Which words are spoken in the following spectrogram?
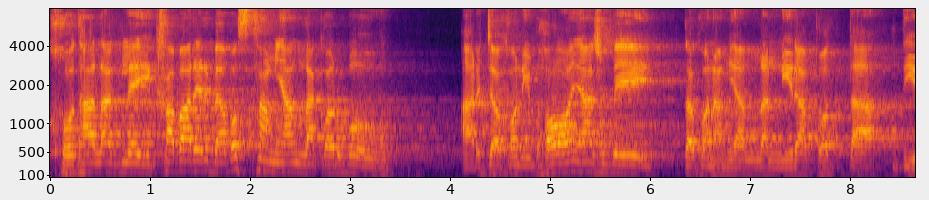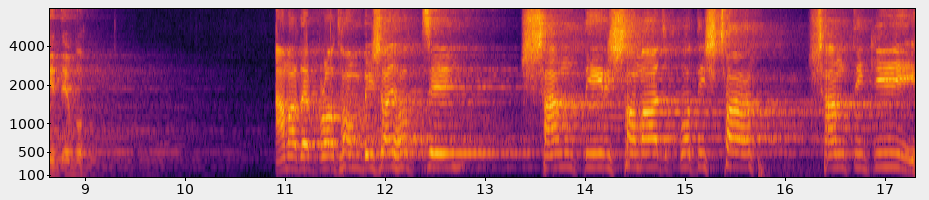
ক্ষুধা লাগলে এই খাবারের ব্যবস্থা আমি আল্লাহ করব। আর যখনই ভয় আসবে, তখন আমি আল্লাহর নিরাপত্তা দিয়ে দেব। আমাদের প্রথম বিষয় হচ্ছে, শান্তির সমাজ প্রতিষ্ঠা। শান্তি কি?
